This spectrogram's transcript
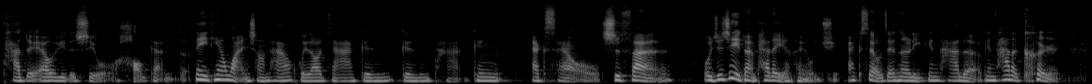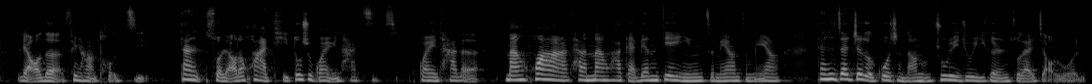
他对 LV 的是有好感的。那天晚上他回到家跟跟他跟 XL 吃饭，我觉得这一段拍的也很有趣。XL 在那里跟他的跟他的客人聊得非常投机，但所聊的话题都是关于他自己，关于他的漫画，他的漫画改编的电影怎么样怎么样。但是在这个过程当中，朱莉就一个人坐在角落里，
